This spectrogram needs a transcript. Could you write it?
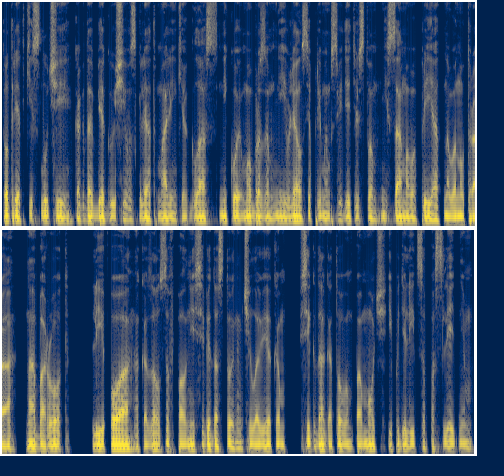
Тот редкий случай, когда бегающий взгляд маленьких глаз никоим образом не являлся прямым свидетельством не самого приятного нутра. Наоборот, Ли Оа оказался вполне себе достойным человеком, всегда готовым помочь и поделиться последним.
